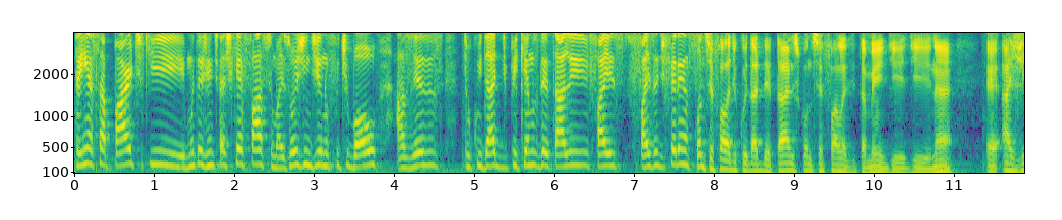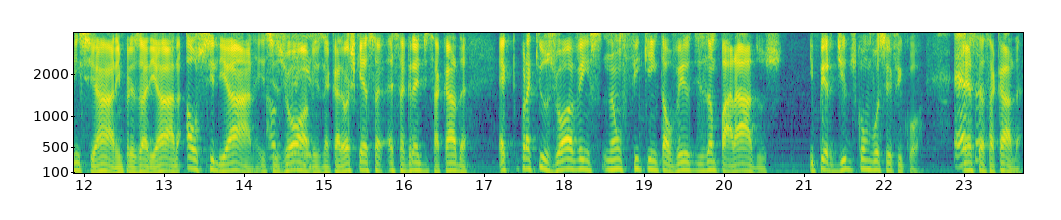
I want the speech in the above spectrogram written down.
tem essa parte que muita gente acha que é fácil, mas hoje em dia no futebol, às vezes, tu cuidar de pequenos detalhes faz, faz a diferença. Quando você fala de cuidar de detalhes, quando você fala de também de, de né? É, agenciar, empresariar, auxiliar esses auxiliar jovens, isso. né, cara? Eu acho que essa, essa grande sacada é para que os jovens não fiquem, talvez, desamparados e perdidos como você ficou. Essa, essa é a sacada?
